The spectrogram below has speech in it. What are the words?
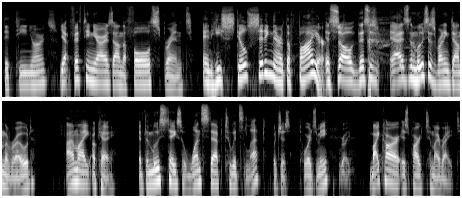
15 yards? yeah, 15 yards on the full sprint. and he's still sitting there at the fire. Uh, so this is as the moose is running down the road. I'm like, okay, if the moose takes one step to its left, which is towards me, right. my car is parked to my right.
